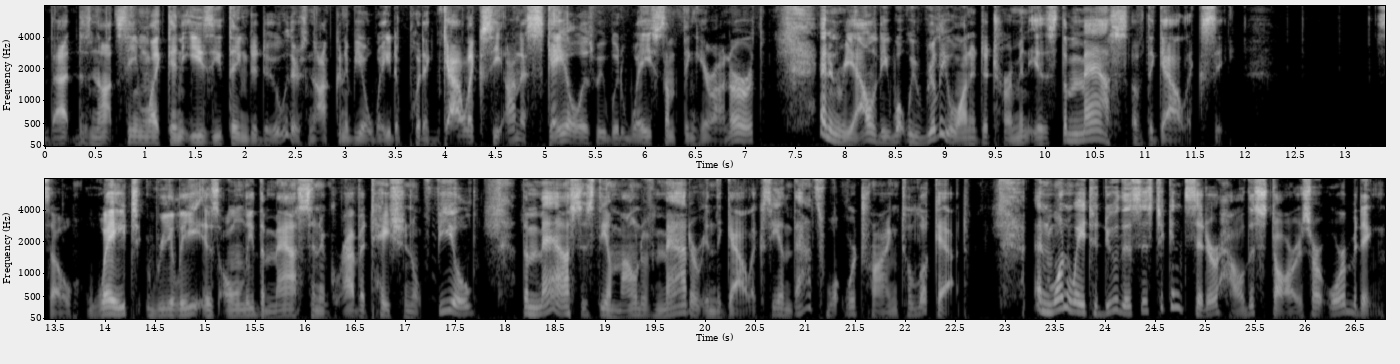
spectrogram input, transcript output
That does not seem like an easy thing to do. There's not going to be a way to put a galaxy on a scale as we would weigh something here on Earth. And in reality, what we really want to determine is the mass of the galaxy. So weight really is only the mass in a gravitational field. The mass is the amount of matter in the galaxy. And that's what we're trying to look at. And one way to do this is to consider how the stars are orbiting.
